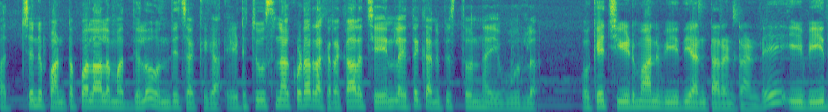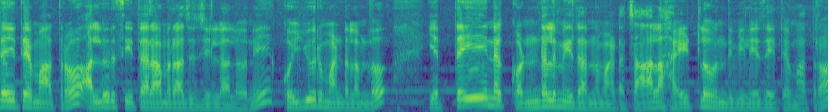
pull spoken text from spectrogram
పచ్చని పంట పొలాల మధ్యలో ఉంది చక్కగా. ఎటు చూసినా కూడా రకరకాల చైన్లు అయితే కనిపిస్తున్నాయి ఈ ఊర్లో. ఒకే చీడ్మాన్ వీధి అంటారంట అండి. ఈ వీధి అయితే మాత్రం అల్లూరు సీతారామరాజు జిల్లాలోని కొయ్యూరు మండలంలో ఎత్తైన కొండల మీద అన్నమాట. చాలా హైట్లో ఉంది విలేజ్ అయితే మాత్రం.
